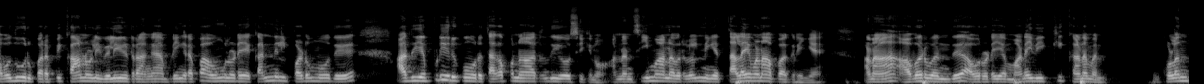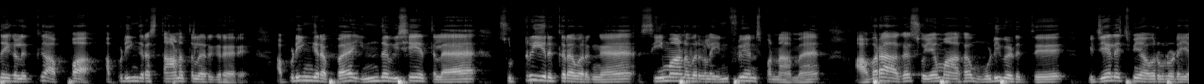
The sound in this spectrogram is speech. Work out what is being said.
அவதூறு பரப்பி காணொளி வெளியிடுறாங்க அப்படிங்கிறப்ப அவங்களுடைய கண்ணில் படும்போது அது எப்படி இருக்கும் ஒரு தகப்பனா இருந்து யோசிக்கணும். அண்ணன் சீமான் அவர்கள் நீங்க தலைவனா பார்க்குறீங்க ஆனா அவர் வந்து அவருடைய மனைவிக்கு கணவன். குழந்தைகளுக்கு அப்பா அப்படிங்கிற ஸ்தானத்தில் இருக்கிறாரு. அப்படிங்கிறப்ப இந்த விஷயத்தில் சுற்றி இருக்கிறவருங்க சீமானவர்களை இன்ஃப்ளூயன்ஸ் பண்ணாமல் அவராக சுயமாக முடிவெடுத்து விஜயலட்சுமி அவர்களுடைய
